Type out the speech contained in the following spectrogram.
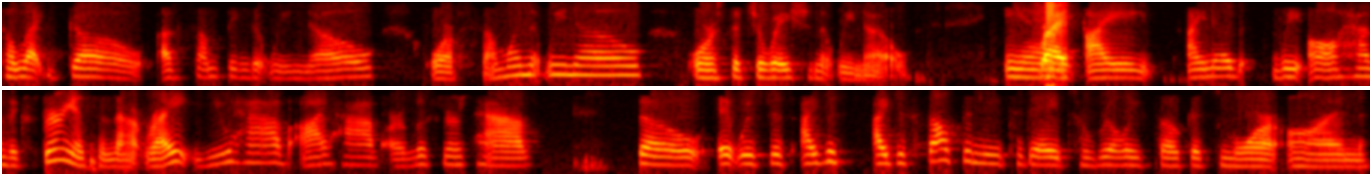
to let go of something that we know or of someone that we know or a situation that we know. And Right. I I know that we all have experience in that, right? You have, I have, our listeners have. So it was just I just I just felt the need today to really focus more on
